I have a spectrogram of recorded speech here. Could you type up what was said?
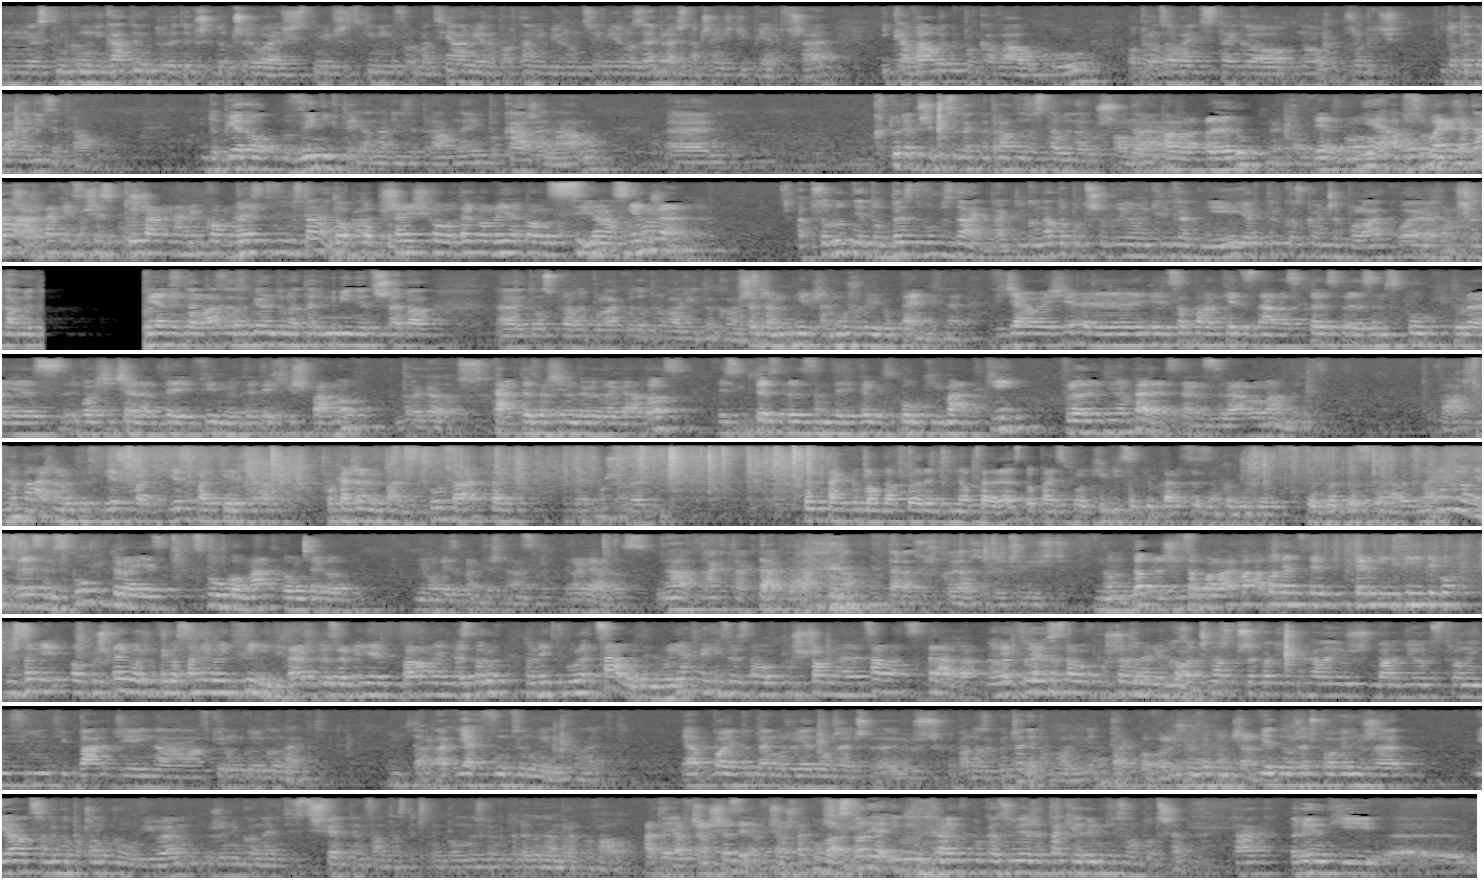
mm, z tym komunikatem, który Ty przytoczyłeś, z tymi wszystkimi informacjami, raportami bieżącymi rozebrać na części pierwsze i kawałek po kawałku opracować z tego, no, zrobić do tego analizę prawną. Dopiero wynik tej analizy prawnej pokaże nam, e, które przepisy tak naprawdę zostały naruszone. Tak, Paweł, ale róbmy to, wiesz, bo, Nie, bo absolutnie jak ja patrzę, tak. że takie coś jest spuszczane na rynkowy, Bez dwóch zdań. to, tak? to przejść koło tego my jako Jasne. nie możemy. Absolutnie to bez dwóch zdań, tak? Tylko na to potrzebujemy kilka dni. Jak tylko skończę Polakłę, Aha. siadamy do Niestety, ze względu na terminy trzeba tą sprawę Polaków doprowadzić do końca. Przepraszam, nie przepraszam, muszę być, bo pęknę. Widziałeś, yy, co parkiet znalazł, kto jest prezesem spółki, która jest właścicielem tej firmy, tej, tych Hiszpanów? Dragados. Tak, to jest właścicielem tego Dragados. Jest, kto jest prezesem tej, tej spółki matki? Florentino Perez, ten z Realu Madryt. Poważnie? No patrz, nawet jest, jest, par- jest parkiet, a pokażemy Państwu, tak? tak muszę tak, tak wygląda Florentino Perez, to Państwo kibice piłkarscy znakomicie to jest doskonale znają. I on jest prezesem spółki, która jest spółką matką tego, nie mogę zapamiętać nazwy, Dragados. A, tak, tak, tak, tak, tak, Teraz już kojarzę rzeczywiście. No dobra, czyli co Polako, a potem ten, ten Infinity, bo co, mnie, oprócz tego, że tego samego Infinity, tak, że to jest zrobienie balonu inwestorów, to mnie w ogóle cały ten, bo jak takie zostało wpuszczone, cała sprawa, No ale jak, to jak jest- zostało wpuszczone To, na no, Newcomb? zaczynasz przechodzić, ale już bardziej od strony Infinity, bardziej na, w kierunku Connect. Tak. Tak, jak funkcjonuje Connect? Ja powiem tutaj może jedną rzecz, e, już chyba na zakończenie powoli, nie? Tak, powoli już zakończymy. Jedną rzecz powiem, że ja od samego początku mówiłem, że New Connect jest świetnym, fantastycznym pomysłem, którego nam brakowało. A to ja wciąż się ja wciąż tak uważam. Historia innych krajów pokazuje, że takie rynki są potrzebne. Tak? Rynki e,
